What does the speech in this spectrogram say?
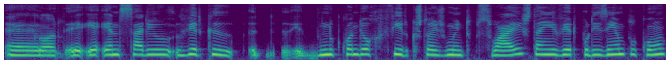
Ah, Claro. é, é necessário ver que, no- quando eu refiro questões muito pessoais, tem a ver, por exemplo, com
